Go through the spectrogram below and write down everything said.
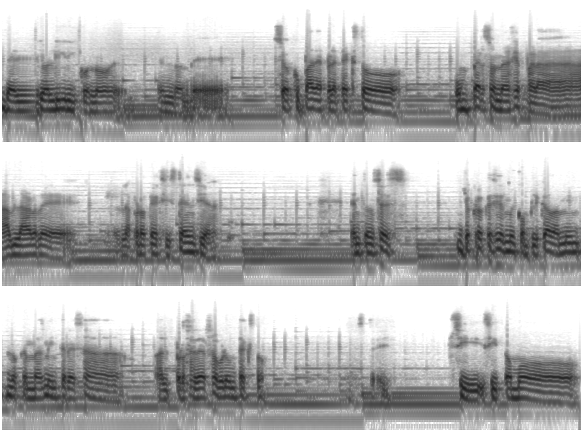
del yo lírico, ¿no? En donde se ocupa de pretexto un personaje para hablar de la propia existencia entonces, yo creo que sí es muy complicado. A mí lo que más me interesa al proceder sobre un texto, este, si, tomo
